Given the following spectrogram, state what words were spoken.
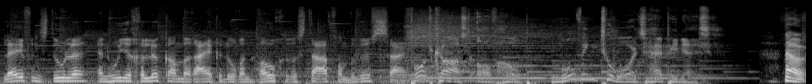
levensdoelen en hoe je geluk kan bereiken door een hogere staat van bewustzijn. Podcast of Hope, moving towards happiness. Nou,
